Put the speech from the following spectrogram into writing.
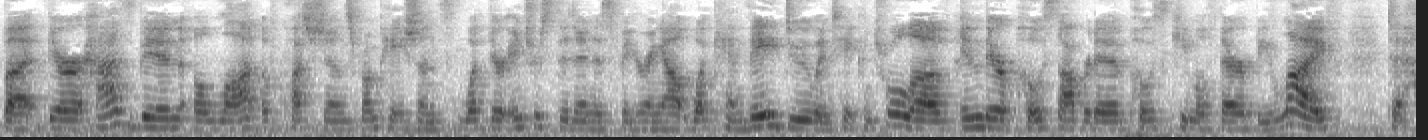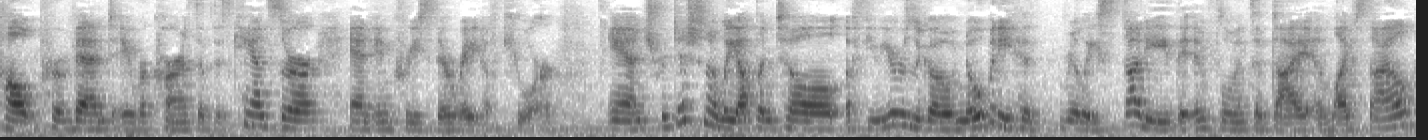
But there has been a lot of questions from patients. What they're interested in is figuring out what can they do and take control of in their post-operative, post-chemotherapy life to help prevent a recurrence of this cancer and increase their rate of cure. And traditionally, up until a few years ago, nobody had really studied the influence of diet and lifestyle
